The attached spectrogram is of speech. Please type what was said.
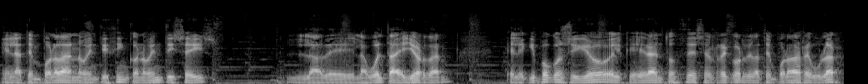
En la temporada 95-96, la de la vuelta de Jordan, el equipo consiguió el que era entonces el récord de la temporada regular,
